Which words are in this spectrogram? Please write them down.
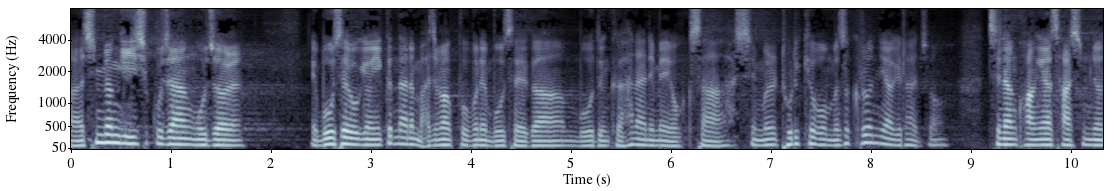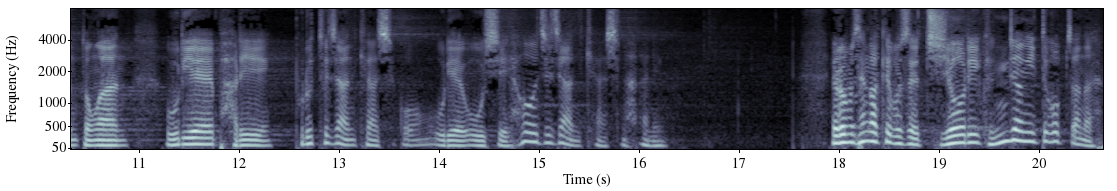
아, 신명기 29장 5절 모세오경이 끝나는 마지막 부분에 모세가 모든 그 하나님의 역사하심을 돌이켜보면서 그런 이야기를 하죠. 지난 광야 40년 동안 우리의 발이 부르트지 않게 하시고 우리의 옷이 헤어지지 않게 하신 하나님. 여러분 생각해 보세요. 지열이 굉장히 뜨겁잖아요.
